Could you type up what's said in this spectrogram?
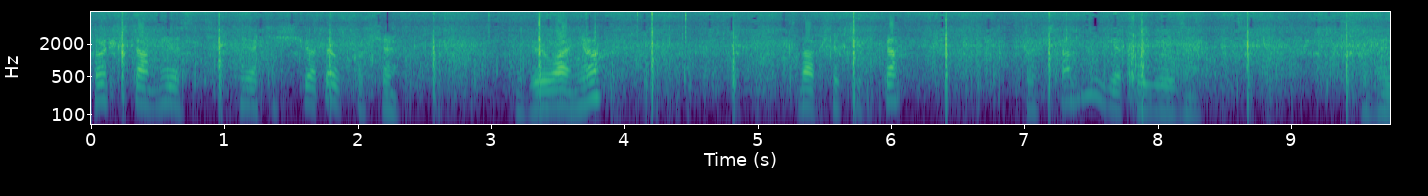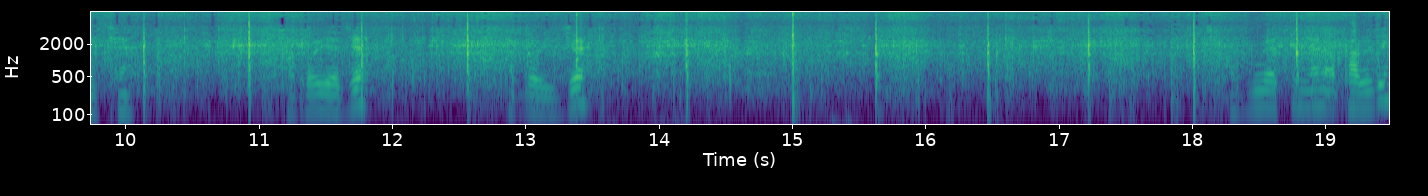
coś tam jest jakieś światełko się wyłania. Naprzeciwka coś tam idzie po drodze. Słuchajcie. Albo jedzie albo idzie. Mnie tu nie napadli.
